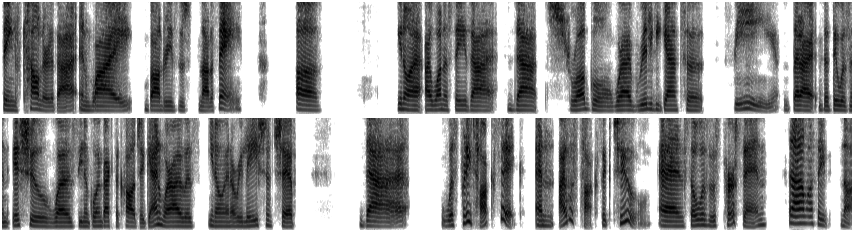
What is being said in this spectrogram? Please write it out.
things counter to that and why boundaries is not a thing. Uh, you know, I, I want to say that that struggle where I really began to see that I that there was an issue was, you know, going back to college again, where I was, you know, in a relationship that was pretty toxic. And I was toxic too. And so was this person. And I don't want to say, no,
